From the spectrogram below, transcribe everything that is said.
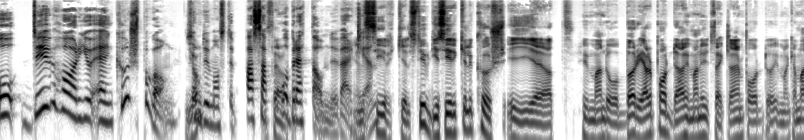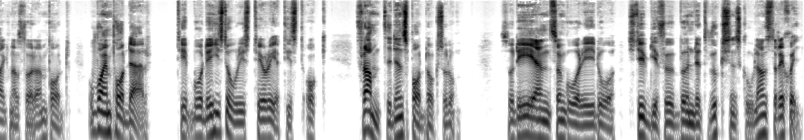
och du har ju en kurs på gång ja. som du måste passa på att berätta om nu verkligen. En cirkel, studiecirkel och kurs i att hur man då börjar podda, hur man utvecklar en podd och hur man kan marknadsföra en podd. Och vad en podd är, både historiskt, teoretiskt och framtidens podd också. Då. Så det är en som går i då Studieförbundet Vuxenskolans regi.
